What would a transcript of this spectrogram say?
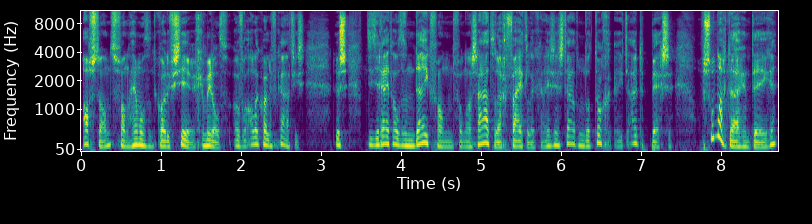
afstand van Hamilton kwalificeren, gemiddeld, over alle kwalificaties. Dus die rijdt altijd een dijk van, van een zaterdag, feitelijk. Hij is in staat om dat toch iets uit te persen. Op zondag daarentegen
